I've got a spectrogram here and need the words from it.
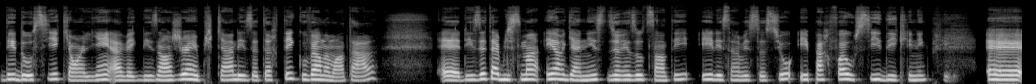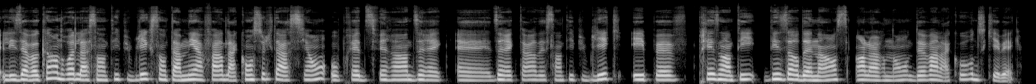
des dossiers qui ont un lien avec des enjeux impliquant des autorités gouvernementales, euh, des établissements et organismes du réseau de santé et des services sociaux et parfois aussi des cliniques privées. Euh, les avocats en droit de la santé publique sont amenés à faire de la consultation auprès de différents direct, directeurs de santé publique et peuvent présenter des ordonnances en leur nom devant la Cour du Québec.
